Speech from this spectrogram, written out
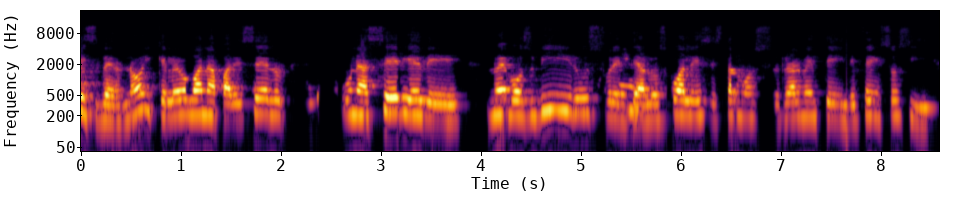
iceberg, ¿no? Y que luego van a aparecer una serie de, nuevos virus frente a los cuales estamos realmente indefensos y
